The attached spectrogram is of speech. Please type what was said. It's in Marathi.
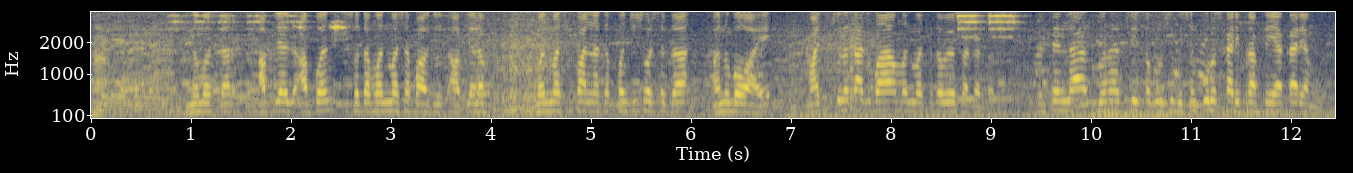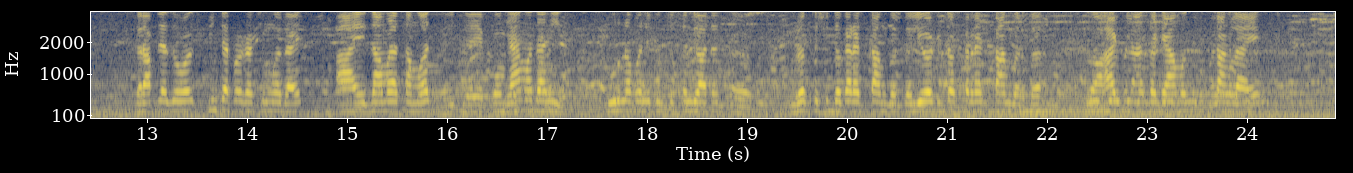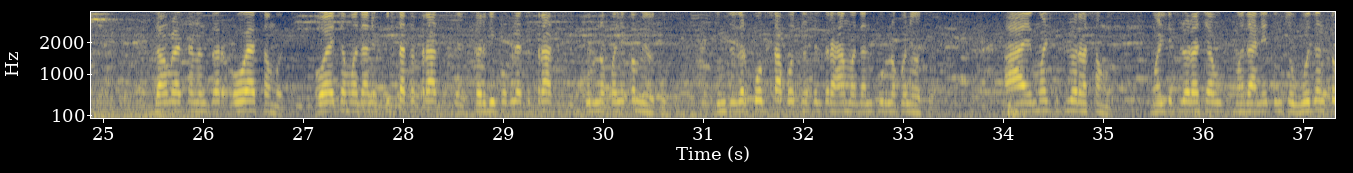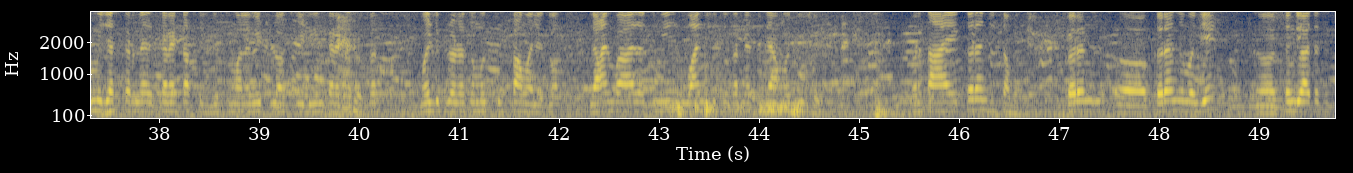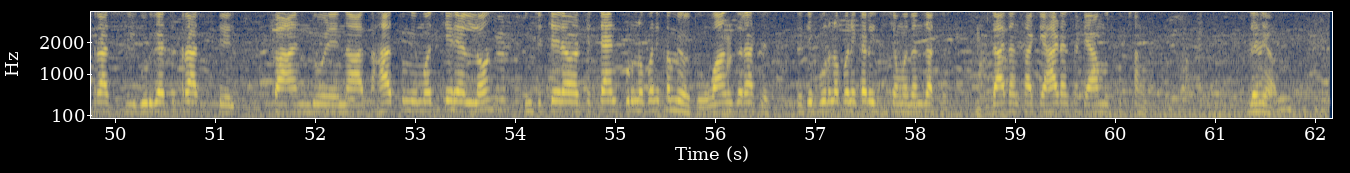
हां. नमस्कार. आपल्या आपण स्वतः मधमाशा पाळतो. आपल्याला मधमाशी पालनाचा पंचवीस वर्षाचा अनुभव आहे. माझे चुलत आजोबा मधमाशाचा व्यवसाय करतात. तर त्यांना दोन हजार चोवीसचा कृषी भूषण पुरस्कारही प्राप्त या कार्यामुळे. तर आपल्याजवळ तीन चार प्रकारची मध आहे आहे जांभळाचा मध या मधाने पूर्णपणे तुमचं संधी आता रक्त शुद्ध करायचं काम करतं लिव्हर डिटॉक्स करण्याचं काम करतं. हार्ट पेशंटसाठी हा मध खूप चांगला आहे. जांभळाच्या नंतर ओव्याचा मध. ओव्याच्या मधाने पित्ताचा त्रास असेल सर्दी खोकल्याचा त्रास असेल पूर्णपणे कमी होतो. तुमचं जर पोट साफ होत नसेल तर हा मदान पूर्णपणे होतो. हा आहे मल्टीफ्लोराचा मध. मल्टीफ्लोराच्या मधाने तुमचं वजन कमी जास्त करण्या करायचं असेल जर तुम्हाला वेट लॉस वेट गेन करायचं असेल तर मल्टीफ्लोराचा मध खूप कामाला येतो. लहान बाळाला तुम्ही वान शुद्ध करण्यासाठी हा मध देऊ शकता. परत हा आहे करंजीचा मध. करंज करंज म्हणजे संधिवाताचा त्रास असेल गुडघ्याचा त्रास असेल कान डोळे नाक हा तुम्ही मध चेहऱ्याला लावून तुमच्या चेहऱ्यावरचे टॅन पूर्णपणे कमी होतो. वांग जर असेल तर ते पूर्णपणे करंजीच्या मधात जातं. दातांसाठी हाडांसाठी मध खूप चांगला धन्यवाद.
